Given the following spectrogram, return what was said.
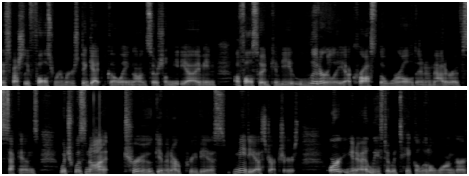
especially false rumors, to get going on social media. I mean, a falsehood can be literally across the world in a matter of seconds, which was not true given our previous media structures. Or, you know, at least it would take a little longer.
